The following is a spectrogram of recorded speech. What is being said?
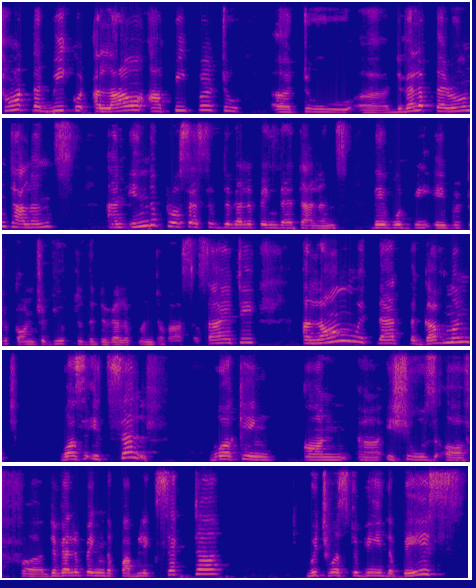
thought that we could allow our people to uh, to uh, develop their own talents, and in the process of developing their talents, they would be able to contribute to the development of our society. Along with that, the government was itself working on uh, issues of uh, developing the public sector, which was to be the base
